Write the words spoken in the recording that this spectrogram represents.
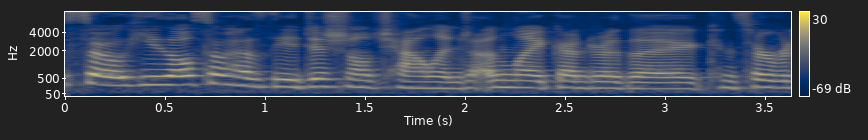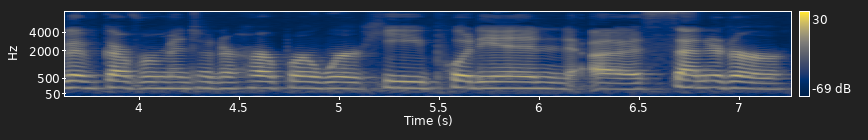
So he also has the additional challenge, unlike under the conservative government under Harper, where he put in a senator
